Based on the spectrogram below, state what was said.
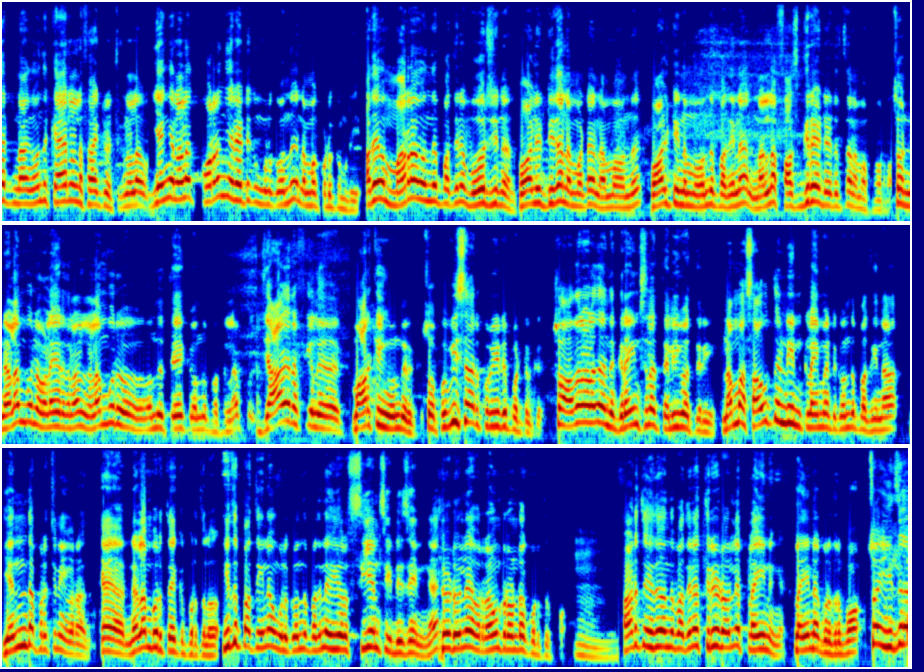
தட் நாங்க வந்து கேரளால ஃபேக்டரி வச்சுக்கனால எங்களால குறைஞ்ச ரேட்டுக்கு உங்களுக்கு வந்து நம்ம கொடுக்க முடியும். அதே மரம் வந்து பாத்தீங்கன்னா ஒரிஜினல் குவாலிட்டி தான் நம்மகிட்ட நம்ம வந்து குவாலிட்டி நம்ம வந்து பாத்தீங்கன்னா நல்ல ஃபர்ஸ்ட் கிரேட் எடுத்து தான் நம்ம போடுறோம். சோ நிலம்பூர்ல விளையிறதுனால நிலம்பூர் வந்து தேக்கு வந்து பாத்தீங்கன்னா ஜியாகிரபியல் மார்க்கிங் வந்து இருக்கு. சோ புவிசார் குறியீடு பட்டிருக்கு. சோ அதனால தான் இந்த கிரைன்ஸ் எல்லாம் தெளிவா தெரியும். நம்ம சவுத் இந்தியன் கிளைமேட்டுக்கு வந்து பாத்தீங்கன்னா எந்த பிரச்சனையும் வராது. நிலம்பூர் தேக்கு பொறுத்தளவு. இது பாத்தீங்கன்னா உங்களுக்கு வந்து பாத்தீங்கன்னா சிஎன்சி டிசைனுங்க ரவுண்ட் ரவுண்டா கொடுத்துருப்போம். அடுத்து இது வந்து பாத்தீங்கன்னா திருடோர்ல பிளைனுங்க பிளைனா கொடுத்துருப்போம். சோ இதுல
